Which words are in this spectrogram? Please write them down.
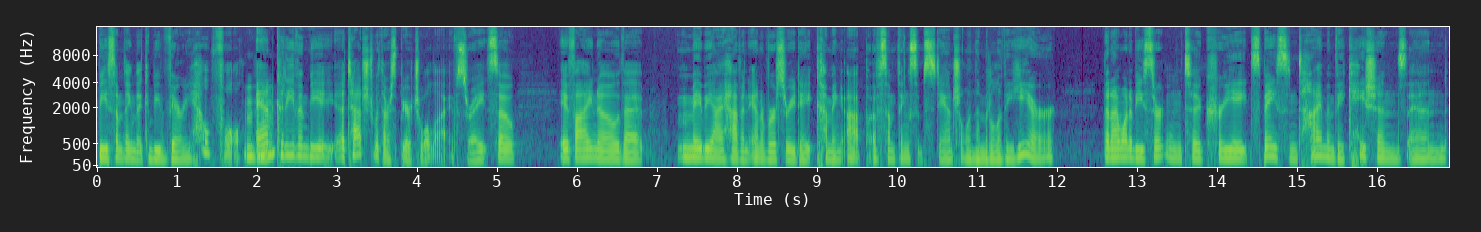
be something that could be very helpful mm-hmm. and could even be attached with our spiritual lives, right? So if I know that maybe I have an anniversary date coming up of something substantial in the middle of the year, then I want to be certain to create space and time and vacations and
